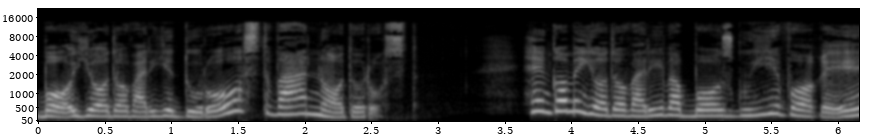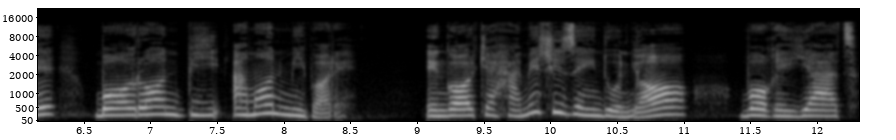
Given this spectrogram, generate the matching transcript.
با یادآوری درست و نادرست هنگام یادآوری و بازگویی واقعه باران بی امان میباره. انگار که همه چیز این دنیا واقعیت،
